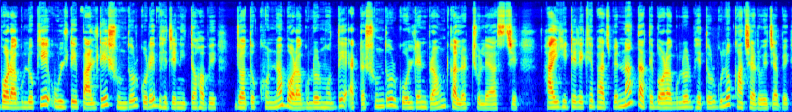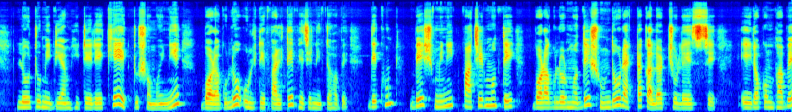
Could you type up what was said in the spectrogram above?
বড়াগুলোকে উল্টে পাল্টে সুন্দর করে ভেজে নিতে হবে। যতক্ষণ না বড়াগুলোর মধ্যে একটা সুন্দর গোল্ডেন ব্রাউন কালার চলে আসছে। হাই হিটে রেখে ভাজবেন না, তাতে বড়াগুলোর ভেতরগুলো কাঁচা রয়ে যাবে। লো টু মিডিয়াম হিটে রেখে একটু সময় নিয়ে বড়াগুলো উল্টে পাল্টে ভেজে নিতে হবে। দেখুন, বেশ মিনিট পাঁচের মধ্যেই বড়াগুলোর মধ্যে সুন্দর একটা কালার চলে এসছে। এই রকমভাবে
